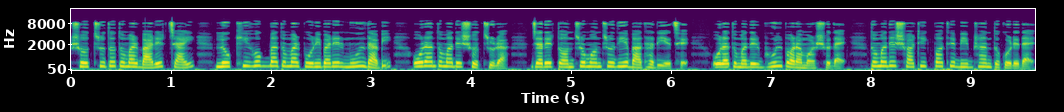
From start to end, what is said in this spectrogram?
শত্রু তো তোমার বাড়ির চাই, লক্ষ্মী হোক বা তোমার পরিবারের মূল দাবি, ওরা তোমাদের শত্রুরা, যাদের তন্ত্রমন্ত্র দিয়ে বাধা দিয়েছে। ওরা তোমাদের ভুল পরামর্শ দেয়, তোমাদের সঠিক পথে বিভ্রান্ত করে দেয়।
